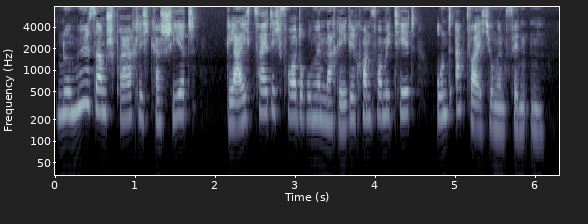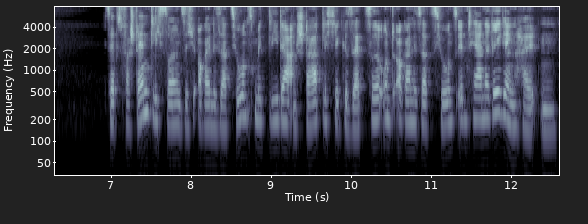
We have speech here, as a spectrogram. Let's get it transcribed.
nur mühsam sprachlich kaschiert, gleichzeitig Forderungen nach Regelkonformität und Abweichungen finden. Selbstverständlich sollen sich Organisationsmitglieder an staatliche Gesetze und organisationsinterne Regeln halten.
